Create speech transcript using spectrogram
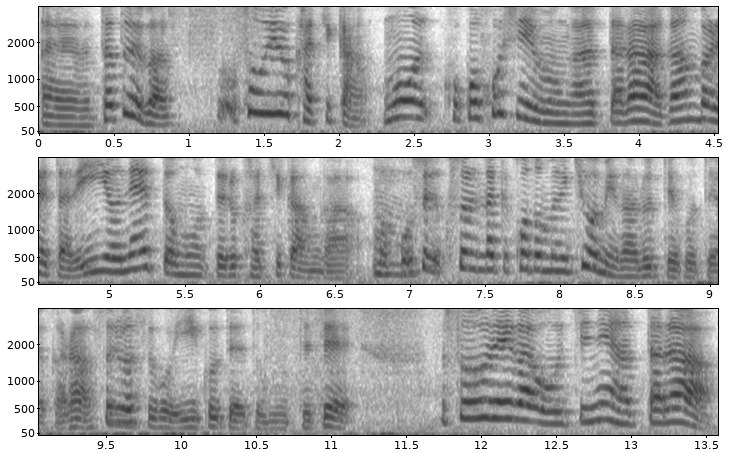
えー例えばそそういう価値観。もうここ欲しいもんがあったら頑張れたらいいよねって思ってる価値観が、まあこううんそれそれだけ子供に興味があるっていうことやからそれはすごいいいことやと思っててそれがお家にあったら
